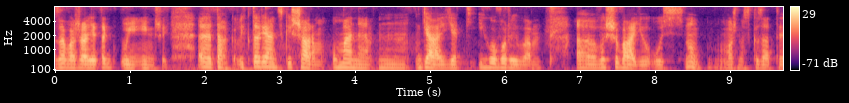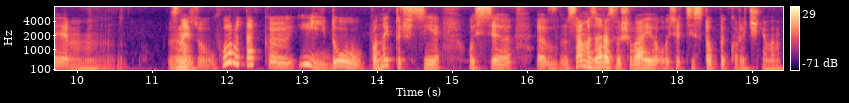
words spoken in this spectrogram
заважає, так інший. Е, так, вікторіанський шарм. У мене, я, як і говорила, е, вишиваю ось, ну, можна сказати, знизу вгору, так, е, і йду по ниточці. Ось е, саме зараз вишиваю ось оці стопи коричневим.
